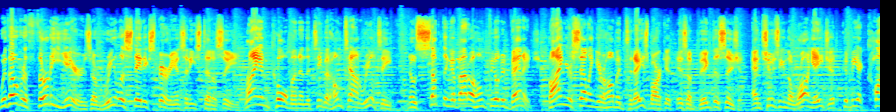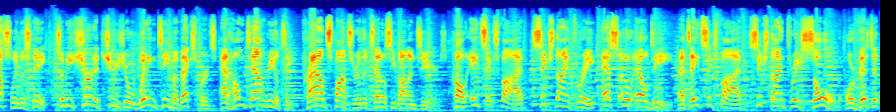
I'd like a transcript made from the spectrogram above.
With over 30 years of real estate experience in East Tennessee, Ryan Coleman and the team at Hometown Realty know something about a home field advantage. Buying or selling your home in today's market is a big decision, and choosing the wrong agent could be a costly mistake. So be sure to choose your winning team of experts at Hometown Realty, proud sponsor of the Tennessee Volunteers. Call 865 693 SOLD. That's 865 693 SOLD, or visit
